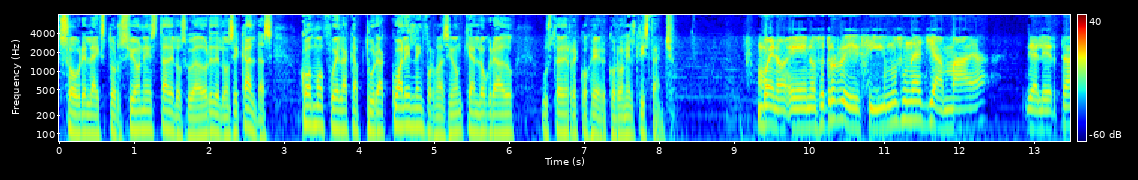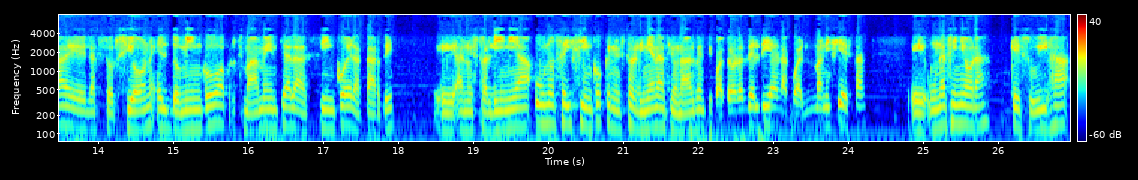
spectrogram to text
sobre la extorsión esta de los jugadores del Once Caldas? ¿Cómo fue la captura? ¿Cuál es la información que han logrado ustedes recoger, coronel Cristancho? Bueno, eh, nosotros recibimos una llamada de alerta de la extorsión el domingo aproximadamente a las 5 de la tarde eh, a nuestra línea 165, que es nuestra línea nacional 24 horas del día, en la cual nos manifiestan eh, una señora que su hija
